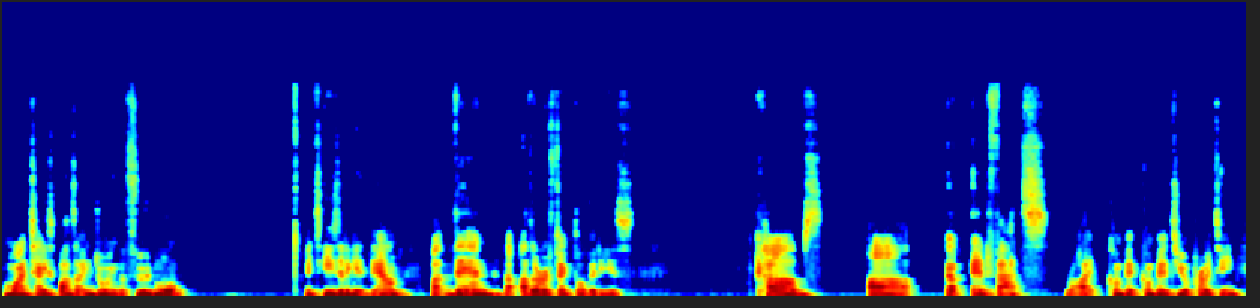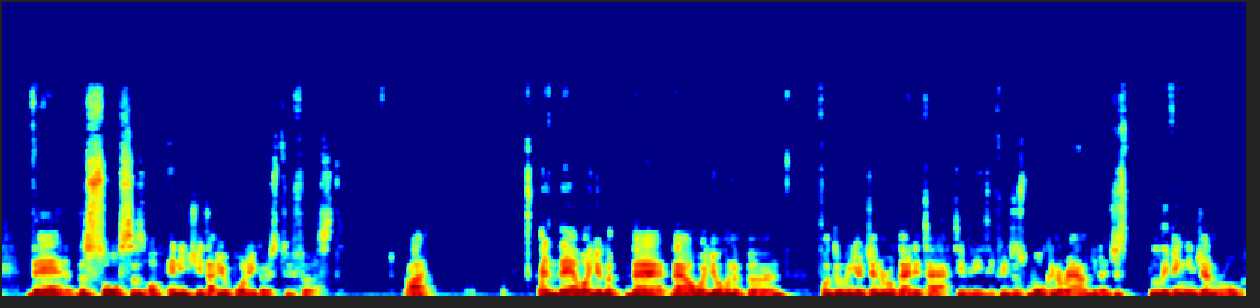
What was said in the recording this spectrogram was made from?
my taste buds are enjoying the food more. It's easy to get down. But then the other effect of it is carbs are and fats, right? Compared compared to your protein, they're the sources of energy that your body goes to first, right? And they're what you're they they are what you're going to burn for doing your general day to day activities. If you're just walking around, you know, just living in general,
